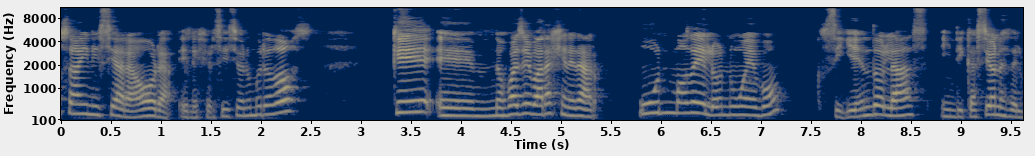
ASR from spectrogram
vamos a iniciar ahora el ejercicio número 2 que eh, nos va a llevar a generar un modelo nuevo siguiendo las indicaciones de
